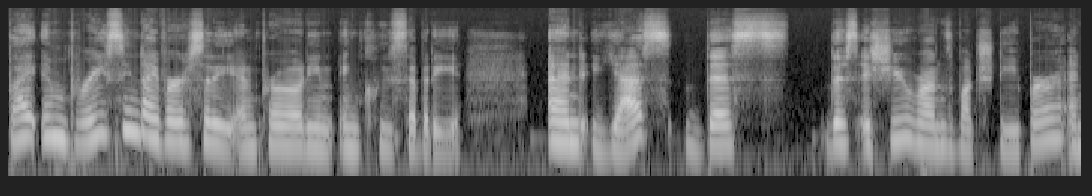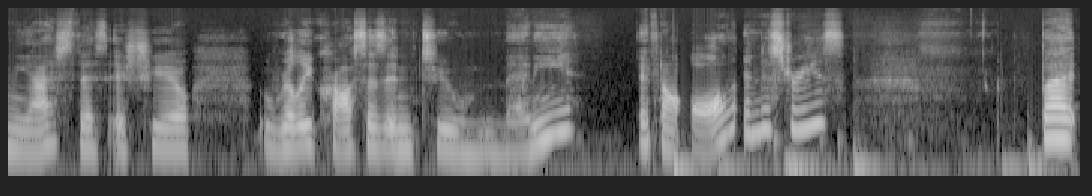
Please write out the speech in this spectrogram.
by embracing diversity and promoting inclusivity And yes, this this issue runs much deeper and yes, this issue really crosses into many, if not all industries. But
